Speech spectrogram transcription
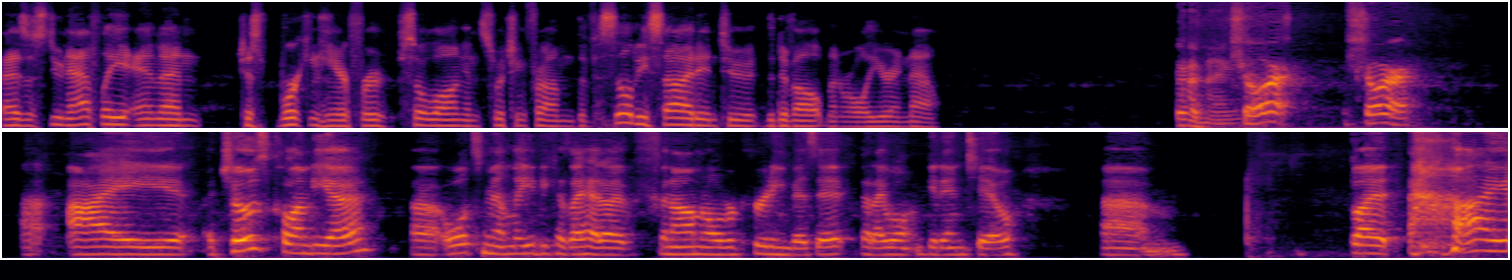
as a student athlete and then just working here for so long and switching from the facility side into the development role you're in now. Go ahead, Maggie. Sure, sure. Uh, I chose Columbia uh, ultimately because I had a phenomenal recruiting visit that I won't get into. Um, but I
